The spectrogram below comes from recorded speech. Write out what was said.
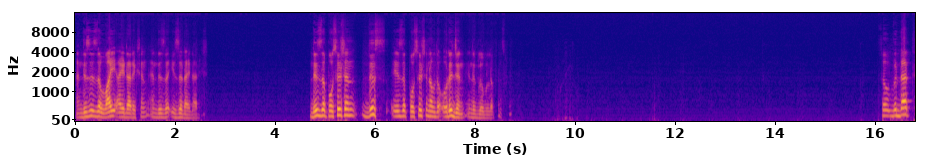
And this is the yi direction and this is the zi direction. This is the position, this is the position of the origin in the global reference frame. So with that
